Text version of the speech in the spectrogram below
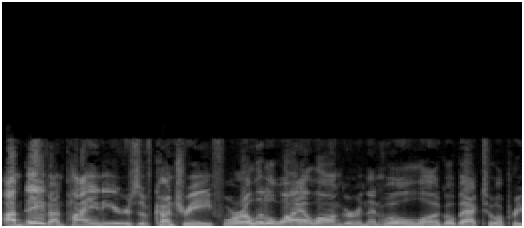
I'm Dave on Pioneers of Country for a little while longer, and then we'll uh, go back to a pre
